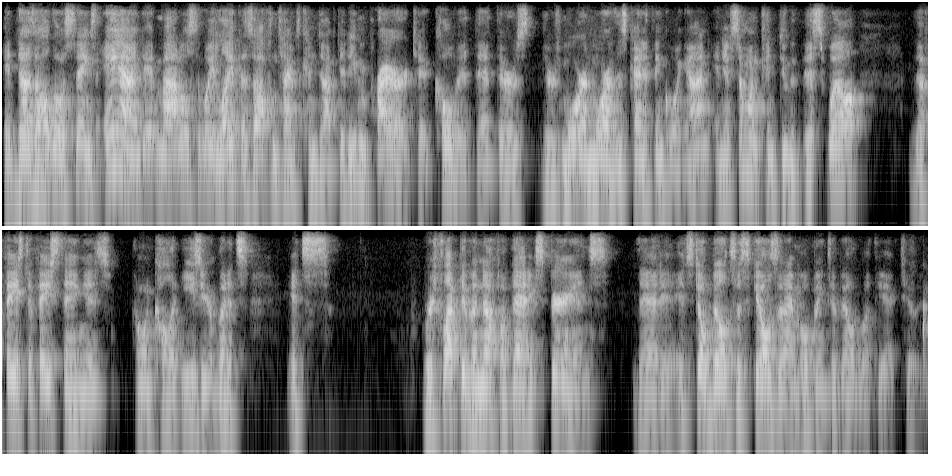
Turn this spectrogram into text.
It does all those things, and it models the way life is oftentimes conducted, even prior to COVID. That there's there's more and more of this kind of thing going on. And if someone can do this well, the face-to-face thing is I wouldn't call it easier, but it's it's reflective enough of that experience that it, it still builds the skills that I'm hoping to build with the activity.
